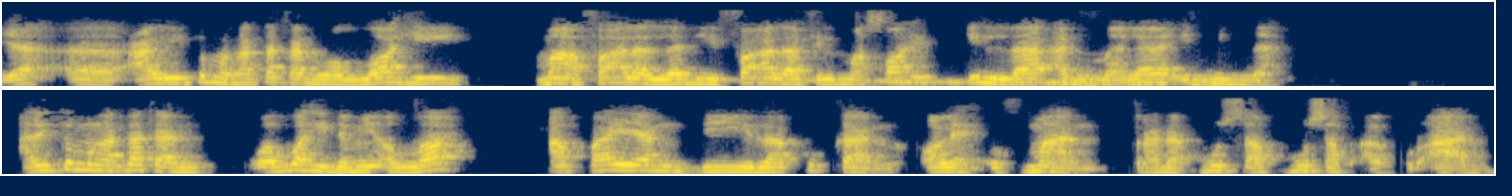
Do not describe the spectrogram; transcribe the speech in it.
ya uh, Ali itu mengatakan wallahi ma fa'ala alladhi fa'ala fil masahib illa an mala'in minna. Ali itu mengatakan wallahi demi Allah apa yang dilakukan oleh Uthman terhadap musaf-musaf Al-Quran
